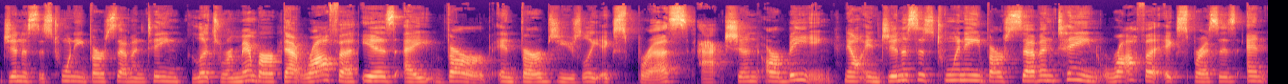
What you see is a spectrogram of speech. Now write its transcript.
Genesis 20, verse 17. Let's remember that Rapha is a verb, and verbs usually express action or being. Now, in Genesis 20, verse 17, Rapha expresses an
